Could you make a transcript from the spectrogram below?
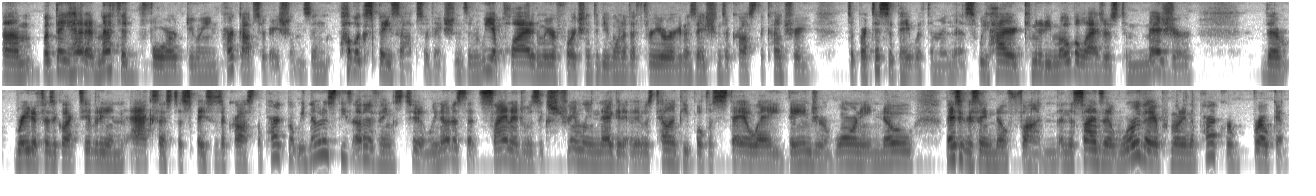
Um, but they had a method for doing park observations and public space observations, and we applied, and we were fortunate to be one of the three organizations across the country to participate with them in this. We hired community mobilizers to measure the rate of physical activity and access to spaces across the park. But we noticed these other things too. We noticed that signage was extremely negative. It was telling people to stay away, danger, warning, no, basically saying no fun. And the signs that were there promoting the park were broken,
